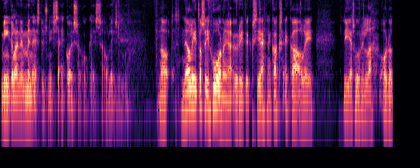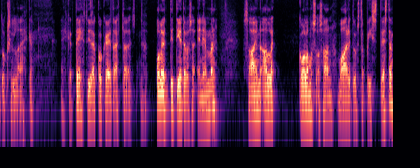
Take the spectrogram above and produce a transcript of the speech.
minkälainen menestys niissä ekoissa kokeissa oli silloin? No ne oli tosi huonoja yrityksiä. Ne kaksi ekaa oli liian suurilla odotuksilla ehkä, ehkä tehtyjä kokeita, että oletti tietävänsä enemmän. Sain alle kolmasosan vaadituista pisteistä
